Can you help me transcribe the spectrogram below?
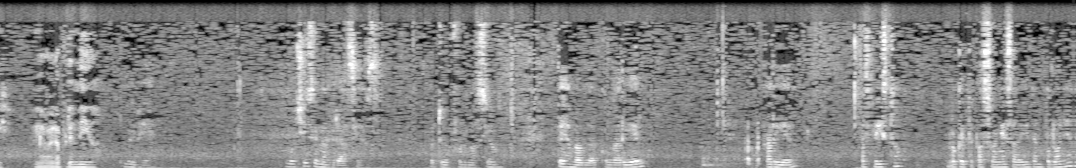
Y a haber aprendido. Muy bien. Muchísimas gracias por tu información. Déjame hablar con Ariel. Ariel, ¿has visto lo que te pasó en esa vida en Polonia?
